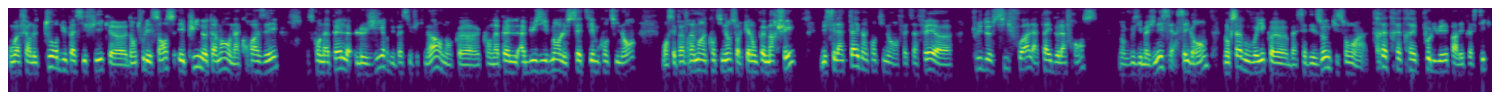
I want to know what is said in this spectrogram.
On va faire le tour du Pacifique euh, dans tous les sens. Et puis notamment, on a croisé ce qu'on appelle le gire du Pacifique Nord, donc euh, qu'on appelle abusivement le septième continent. Bon, c'est pas vraiment un continent sur lequel on peut marcher, mais c'est la taille d'un continent en fait. Ça fait euh, plus de six fois la taille de la France. Donc vous imaginez, c'est assez grand. Donc ça, vous voyez que bah, c'est des zones qui sont euh, très très très polluées par les plastiques.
